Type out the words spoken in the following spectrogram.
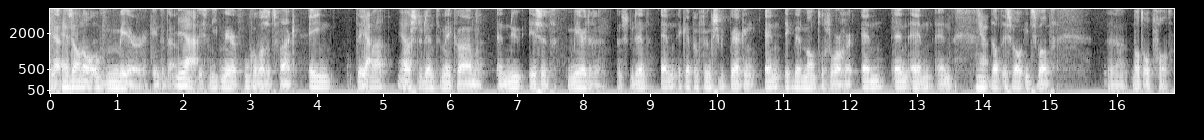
Ja, het is dan- vooral ook meer, inderdaad. Ja. Het is niet meer... Vroeger was het vaak één thema Ja, ja. waar studenten mee kwamen. En nu is het meerdere. Een student en ik heb een functiebeperking... en ik ben mantelzorger en, en, en. En Ja. dat is wel iets wat, eh, wat opvalt.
